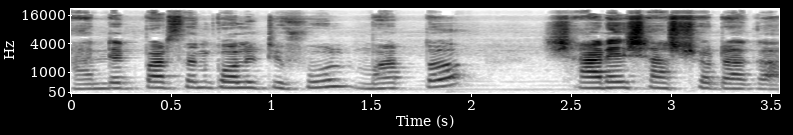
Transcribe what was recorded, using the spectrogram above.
হান্ড্রেড পার্সেন্ট কোয়ালিটি ফুল মাত্র সাড়ে সাতশো টাকা।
